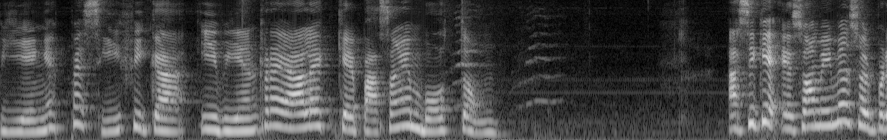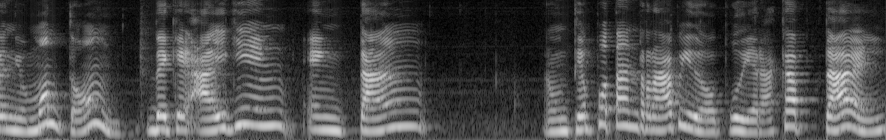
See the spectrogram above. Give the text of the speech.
bien específicas y bien reales que pasan en Boston. Así que eso a mí me sorprendió un montón. De que alguien en tan. en un tiempo tan rápido pudiera captar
